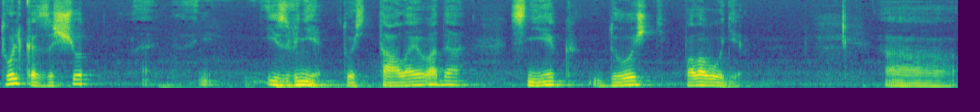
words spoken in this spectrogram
только за счет э, извне, то есть талая вода, снег, дождь, половодье. А,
